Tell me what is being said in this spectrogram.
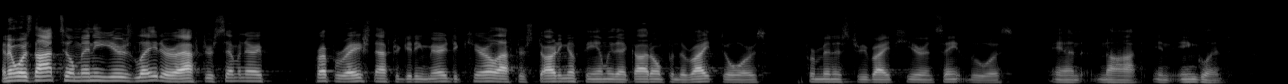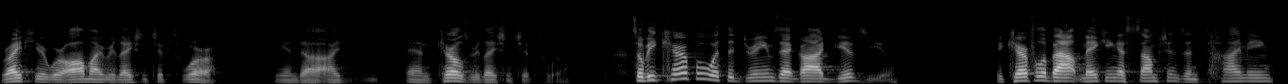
And it was not till many years later, after seminary preparation after getting married to Carol, after starting a family, that God opened the right doors for ministry right here in St. Louis and not in England. Right here where all my relationships were. And, uh, I, and Carol's relationships were. So be careful with the dreams that God gives you. Be careful about making assumptions and timing.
